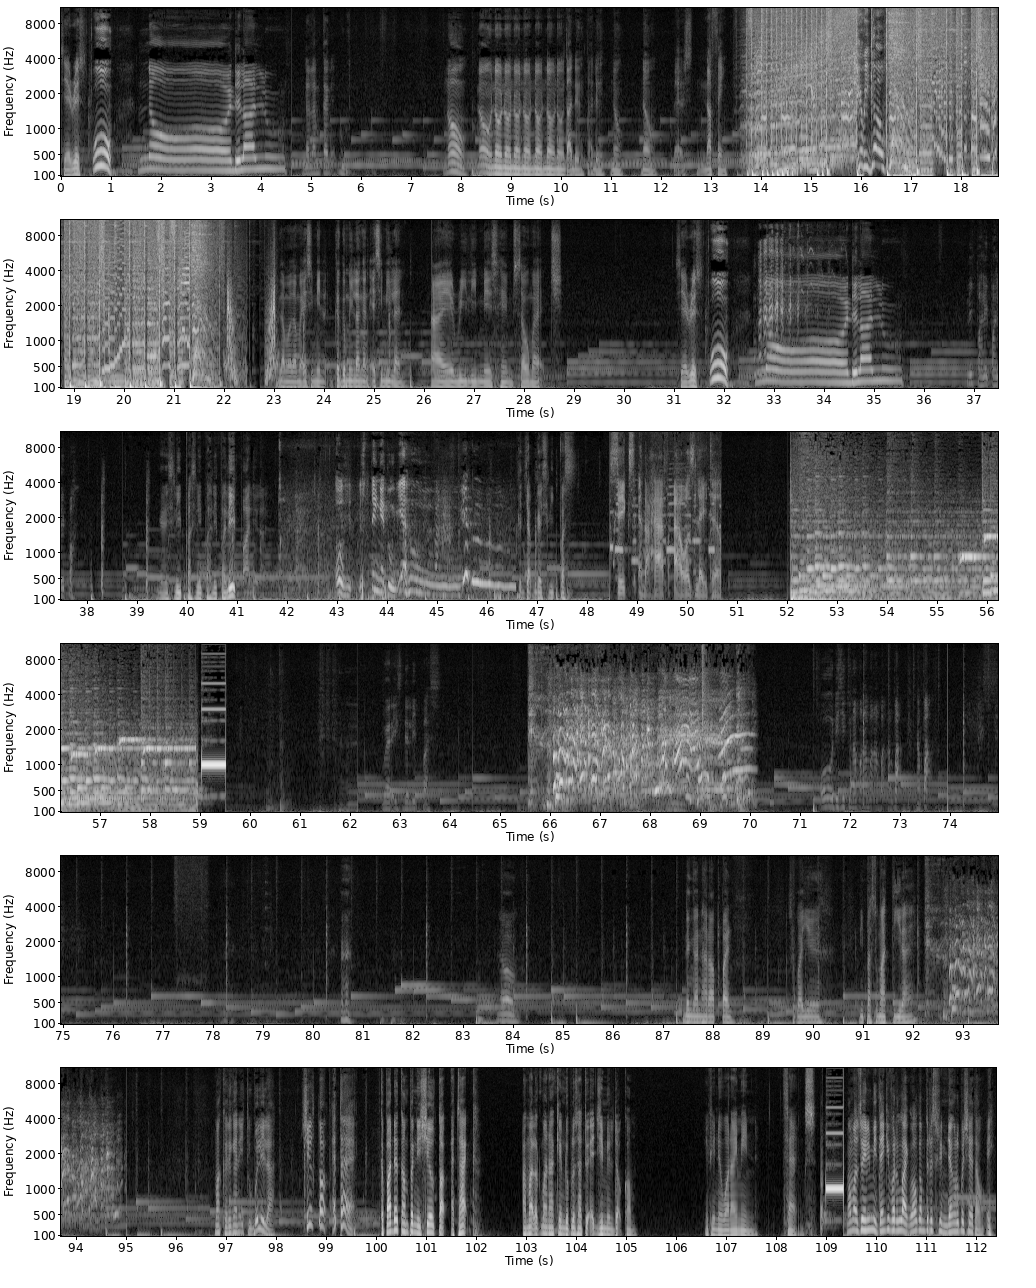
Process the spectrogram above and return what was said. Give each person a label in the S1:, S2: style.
S1: Serius. Oh! No! Dia lalu. Dalam kam... No. No, no, no, no, no, no, no, no. Tak ada. Tak ada. No. No. There's nothing.
S2: Here we go.
S1: Zaman-zaman AC Milan, kegemilangan AC Milan. I really miss him so much. Serius. Oh! No! Dia lalu. Lipah, lipah, lipah. Guys, lipas, lipas, lipas, lipas dia lalu.
S3: Oh, sting aku. Yahoo! Yahoo!
S1: Kejap guys, lipas.
S4: Six and a half hours later.
S1: Is the lipas? oh, di situ nampak nampak nampak nampak nampak. no. Dengan harapan supaya lipas tu matilah eh. Maka dengan itu bolehlah Shield Talk Attack. Kepada company Shield Talk Attack Ahmad Luqman Hakim 21 at gmail.com If you know what I mean Thanks. Muhammad Zuhilmi Thank you for the like. Welcome to the stream. Jangan lupa share tau. Eh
